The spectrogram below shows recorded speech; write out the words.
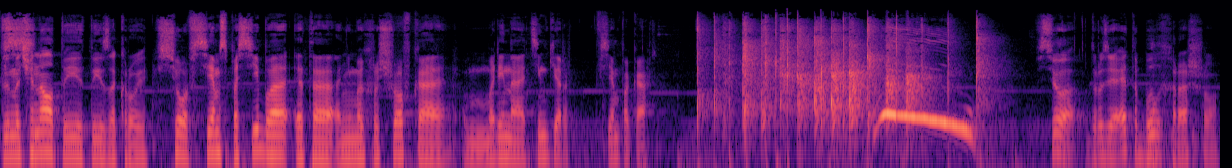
Ты начинал, ты, ты закрой. Все, всем спасибо. Это аниме Хрущевка, Марина Тинкер. Всем пока. Все, друзья, это было хорошо.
